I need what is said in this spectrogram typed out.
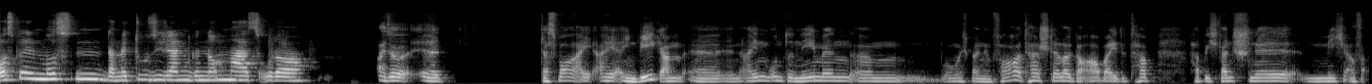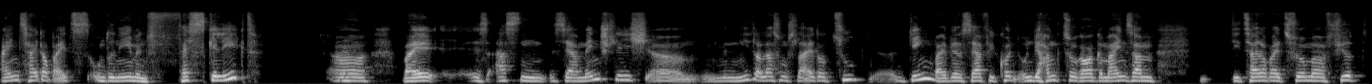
ausbilden mussten, damit du sie dann genommen hast oder? Also äh, das war ein, ein Weg am, äh, in einem Unternehmen, ähm, wo ich bei einem Fahrradhersteller gearbeitet habe, habe ich ganz schnell mich auf ein Zeitarbeitsunternehmen festgelegt. Äh, weil es erst ein sehr menschlich äh, mit Niederlassungsleiter zuging, weil wir sehr viel konnten. Und wir haben sogar gemeinsam die Zeitarbeitsfirma führt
